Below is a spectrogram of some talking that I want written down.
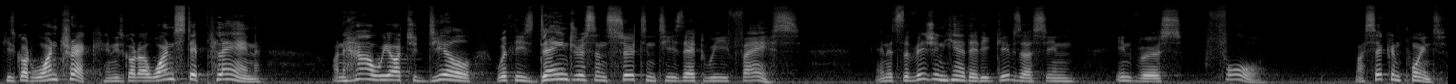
He's got one track and he's got a one step plan on how we are to deal with these dangerous uncertainties that we face. And it's the vision here that he gives us in, in verse 4. My second point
